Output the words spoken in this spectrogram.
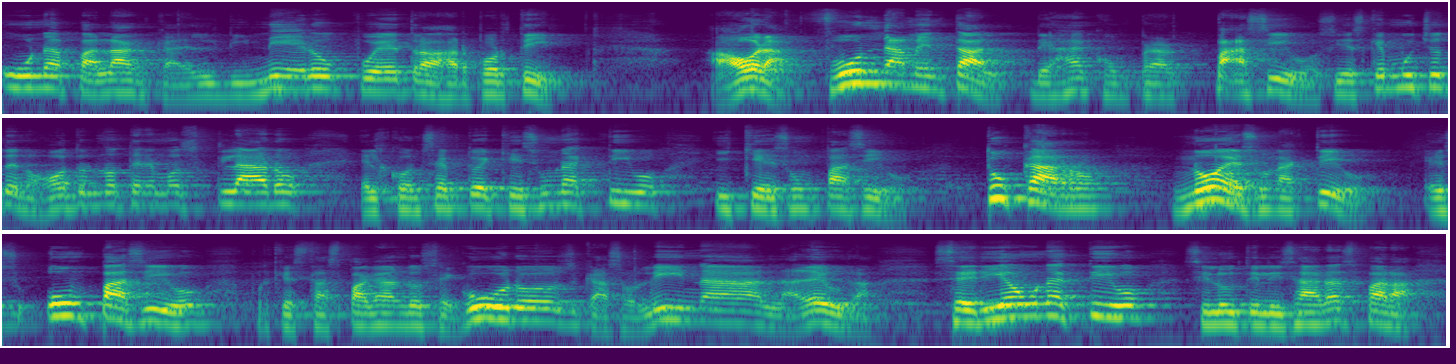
una palanca, el dinero puede trabajar por ti. Ahora, fundamental, deja de comprar pasivos. Si es que muchos de nosotros no tenemos claro el concepto de qué es un activo y qué es un pasivo. Tu carro no es un activo, es un pasivo porque estás pagando seguros, gasolina, la deuda. Sería un activo si lo utilizaras para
